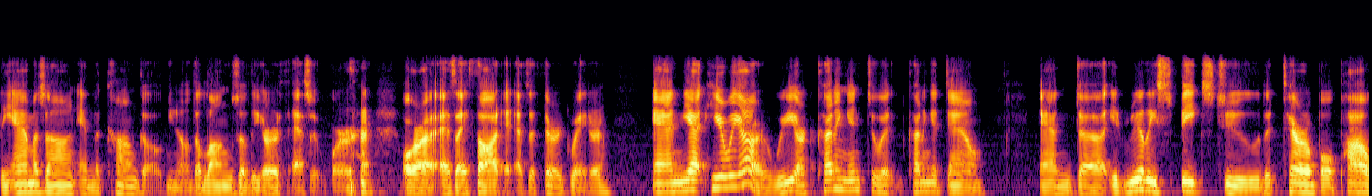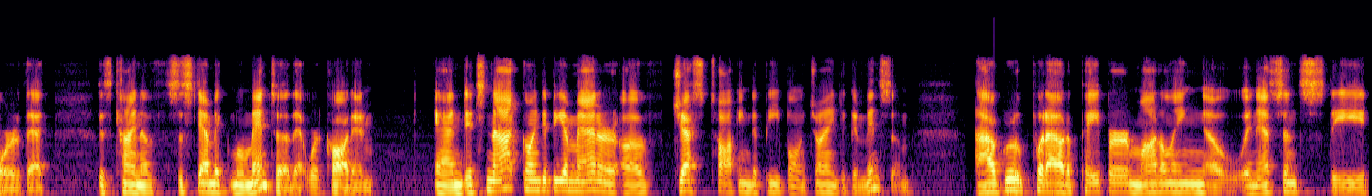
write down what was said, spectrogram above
the Amazon and the Congo, you know, the lungs of the earth, as it were, or uh, as I thought as a third grader. And yet here we are. We are cutting into it, cutting it down. And uh, it really speaks to the terrible power that this kind of systemic momenta that we're caught in. And it's not going to be a matter of just talking to people and trying to convince them. Our group put out a paper modeling, uh, in essence, the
